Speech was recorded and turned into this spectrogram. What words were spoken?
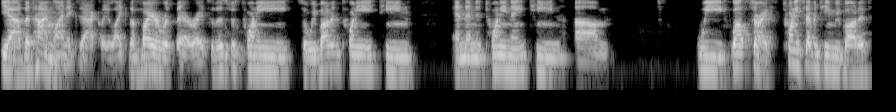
Yeah, the timeline exactly. Like the mm-hmm. fire was there, right? So this was 20 so we bought it in 2018 and then in 2019 um we well, sorry, 2017 we bought it.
